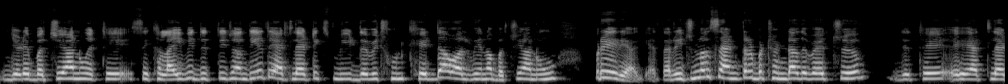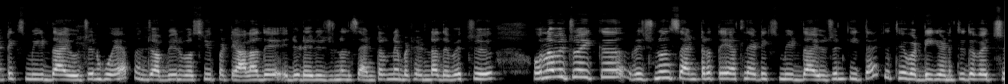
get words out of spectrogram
ਜਿਹੜੇ ਬੱਚਿਆਂ ਨੂੰ ਇੱਥੇ ਸਿਖਲਾਈ ਵੀ ਦਿੱਤੀ ਜਾਂਦੀ ਹੈ ਤੇ ਐਥਲੈਟਿਕਸ ਮੀਟ ਦੇ ਵਿੱਚ ਹੁਣ ਖੇਡਾਂ ਵੱਲ ਵੀ ਇਹਨਾਂ ਬੱਚਿਆਂ ਨੂੰ ਪ੍ਰੇਰਿਆ ਗਿਆ ਤਾਂ ਰੀਜਨਲ ਸੈਂਟਰ ਬਠਿੰਡਾ ਦੇ ਵਿੱਚ ਜਿੱਥੇ ਇਹ ਐਥਲੈਟਿਕਸ ਮੀਟ ਦਾ ਆਯੋਜਨ ਹੋਇਆ ਪੰਜਾਬੀ ਯੂਨੀਵਰਸਿਟੀ ਪਟਿਆਲਾ ਦੇ ਜਿਹੜੇ ਰੀਜਨਲ ਸੈਂਟਰ ਨੇ ਬਠਿੰਡਾ ਦੇ ਵਿੱਚ ਉਹਨਾਂ ਵਿੱਚੋਂ ਇੱਕ ਰੀਜਨਲ ਸੈਂਟਰ ਤੇ ਐਥਲੈਟਿਕਸ ਮੀਟ ਦਾ ਆਯੋਜਨ ਕੀਤਾ ਜਿੱਥੇ ਵੱਡੀ ਗਿਣਤੀ ਦੇ ਵਿੱਚ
